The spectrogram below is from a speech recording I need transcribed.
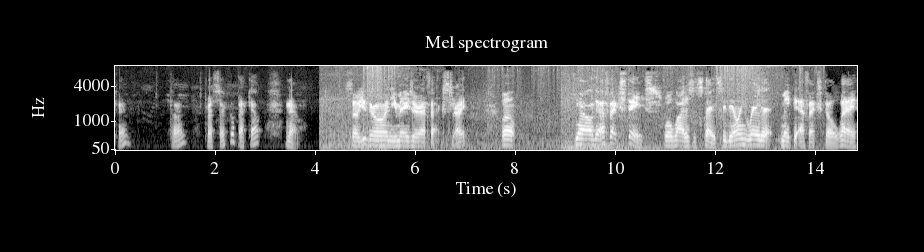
Okay, done. Press circle, back out. Now, so you go and you made your FX, right? Well, now the FX stays. Well, why does it stay? See, the only way to make the FX go away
